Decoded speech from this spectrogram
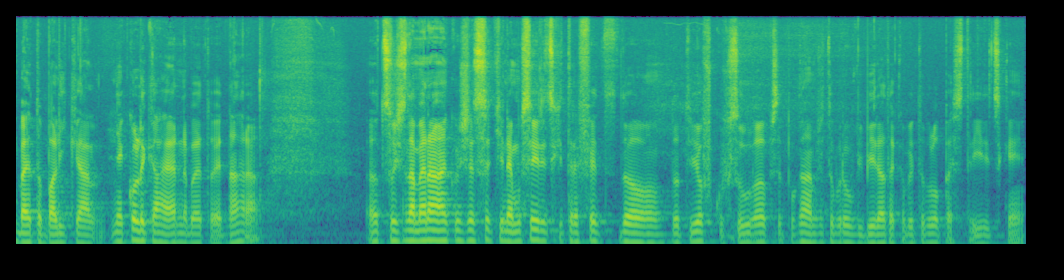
Bude to balík já- několika her, nebo je to jedna hra. Což znamená, jako, že se ti nemusí vždycky trefit do, do tvého vkusu, ale předpokládám, že to budou vybírat tak, aby to bylo pestrý vždycky.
